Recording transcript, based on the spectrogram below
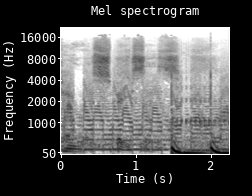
Terra Spaces.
